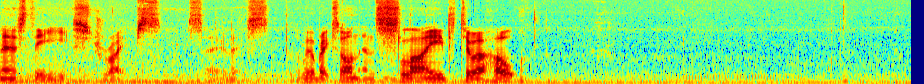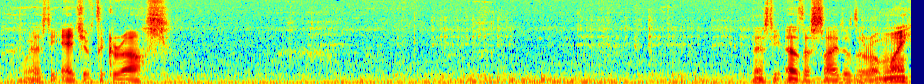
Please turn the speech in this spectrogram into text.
there's the stripes. So let's put the wheel brakes on and slide to a halt. Where's the edge of the grass? There's the other side of the runway.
